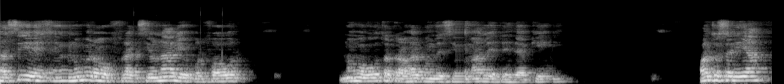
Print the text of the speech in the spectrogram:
así, en número fraccionario, por favor. No me gusta trabajar con decimales desde aquí. ¿Cuánto sería?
